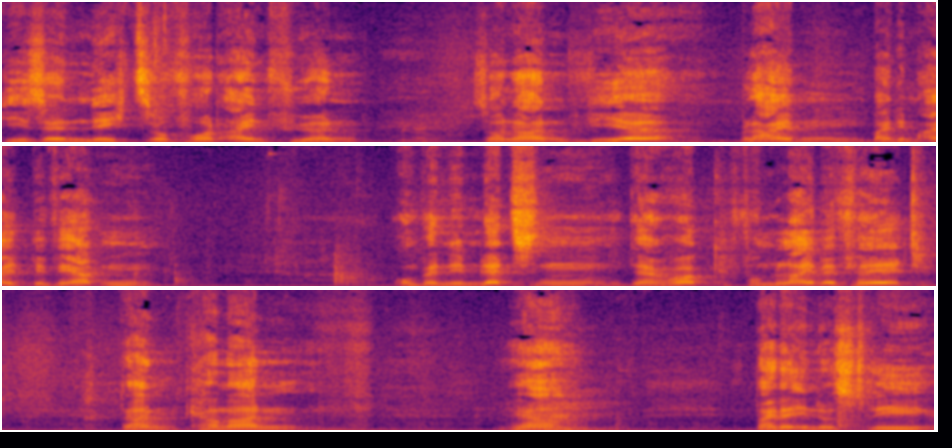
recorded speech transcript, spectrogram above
diese nicht sofort einführen, sondern wir bleiben bei dem Altbewährten. Und wenn dem Letzten der Rock vom Leibe fällt, dann kann man ja, bei der Industrie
